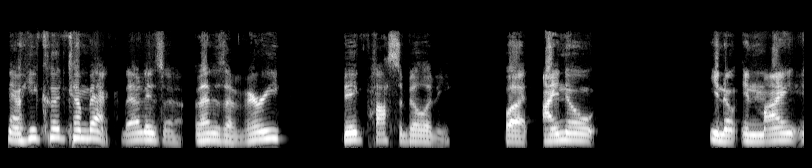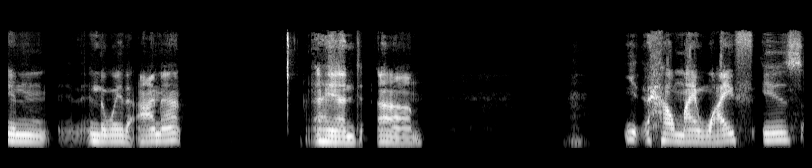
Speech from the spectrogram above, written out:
Now he could come back. That is a that is a very big possibility. But I know you know in my in in the way that I'm at and um how my wife is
